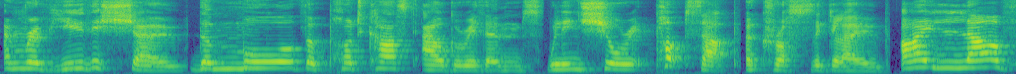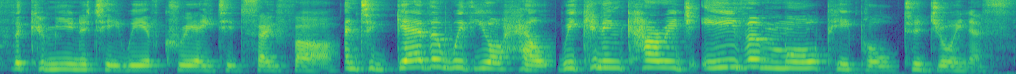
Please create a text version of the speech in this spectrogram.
and review this show, the more the podcast algorithms will ensure it pops up across the globe. I love the community we have created so far, and together with your help, we can encourage even more people to join us.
